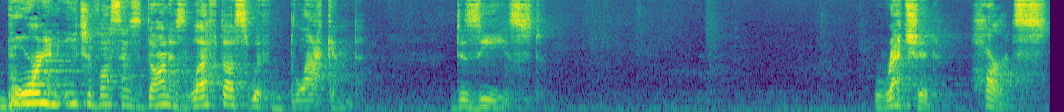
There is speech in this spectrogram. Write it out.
born in each of us has done has left us with blackened, diseased, wretched hearts.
